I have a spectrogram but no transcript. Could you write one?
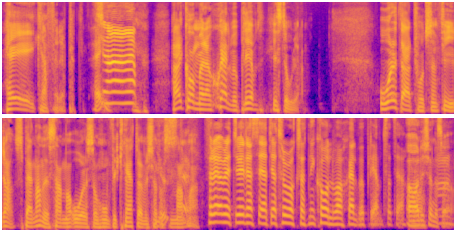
Hej kafferepet. Hej. Tjena! Här kommer en självupplevd historia. Året är 2004, spännande, samma år som hon fick knät översatt av sin mamma. För övrigt vill jag säga att jag tror också att Nicole var självupplevd. Så att säga. Ja, det kändes så. ja.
